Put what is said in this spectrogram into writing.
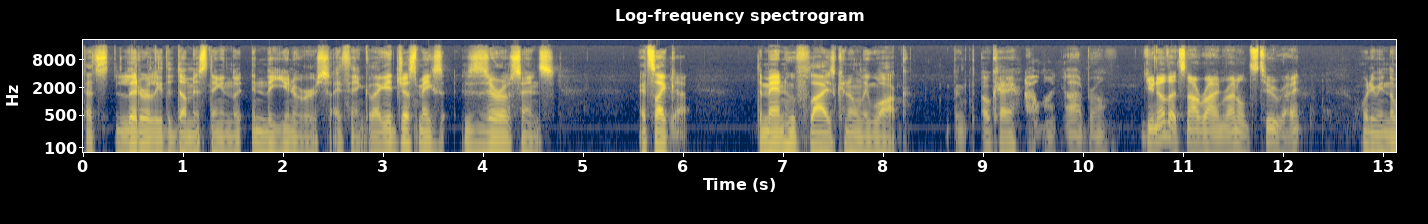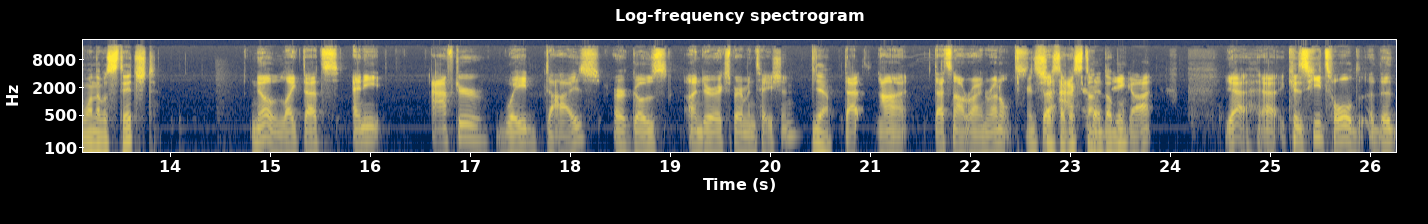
That's literally the dumbest thing in the in the universe. I think like it just makes zero sense. It's like Yeah. the man who flies can only walk. Okay, Oh my god, bro! You know that's not Ryan Reynolds too, right? what do you mean? The one that was stitched? No, like that's any after Wade dies or goes under experimentation. Yeah. That's not that's not Ryan Reynolds. It's The just like a stunt double? Got, yeah, because he told the,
